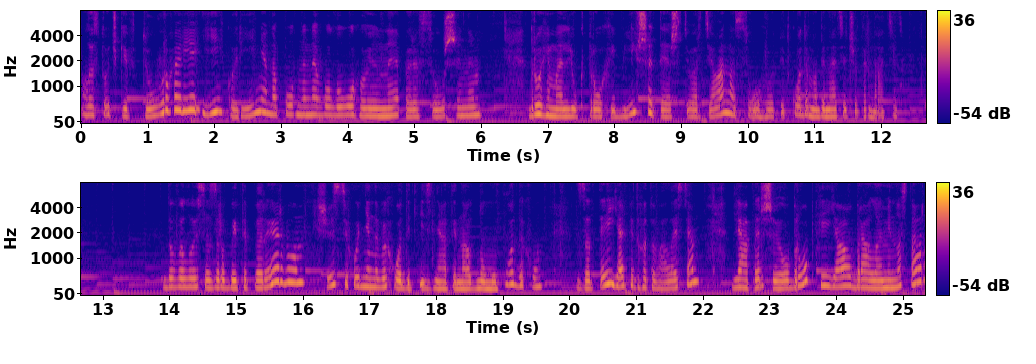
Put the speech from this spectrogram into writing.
листочки в тюргарі і коріння наповнене вологою, не пересушене. Другий малюк трохи більше, теж стюартіана сого під кодом 1114. Довелося зробити перерву. Щось сьогодні не виходить відзняти на одному подиху. Зате я підготувалася. Для першої обробки я обрала Аміностар.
